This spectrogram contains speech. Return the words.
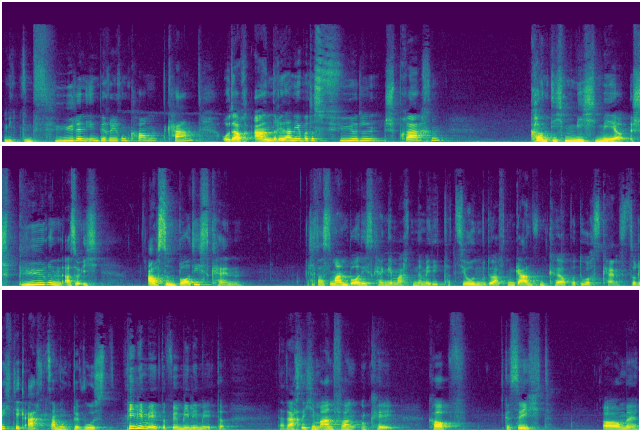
mit dem Fühlen in Berührung kam, kam oder auch andere dann über das Fühlen sprachen, konnte ich mich mehr spüren. Also ich, auch so ein Bodyscan. Du hast mal einen Bodyscan gemacht in der Meditation, wo du auf den ganzen Körper durchscannst. So richtig achtsam und bewusst, Millimeter für Millimeter. Da dachte ich am Anfang, okay, Kopf, Gesicht, Arme,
